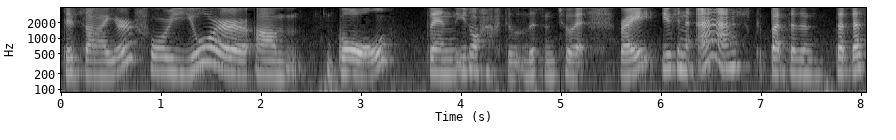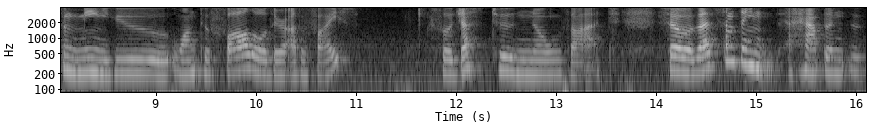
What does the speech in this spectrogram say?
desire for your um, goal then you don't have to listen to it right you can ask but that that doesn't mean you want to follow their advice so just to know that. So that's something happened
